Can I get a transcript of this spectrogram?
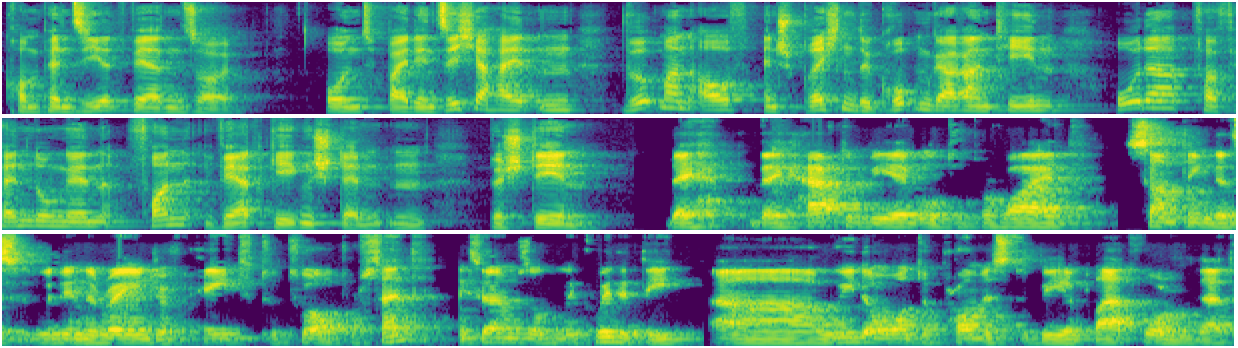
kompensiert werden soll. Und bei den Sicherheiten wird man auf entsprechende Gruppengarantien oder Verpfändungen von Wertgegenständen bestehen. They, they have to be able to provide something that's within the range of 8 to 12%. In terms of liquidity, uh, we don't want to promise to be a platform that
